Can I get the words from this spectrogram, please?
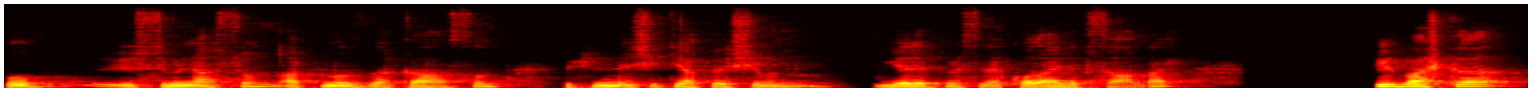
Bu e, simülasyon aklınızda kalsın. Bütünleşik yaklaşımın yer etmesine kolaylık sağlar. Bir başka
